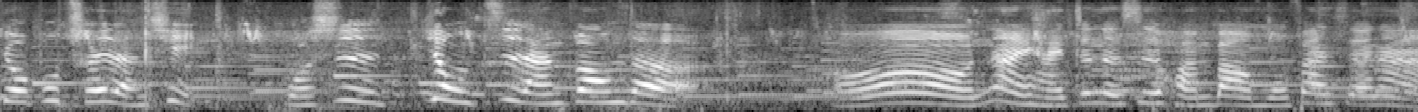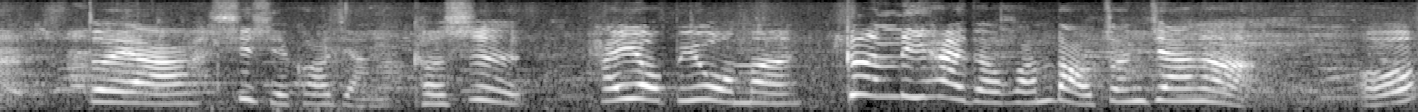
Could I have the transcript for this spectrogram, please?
又不吹冷气，我是用自然风的。哦，那你还真的是环保模范生啊！对啊，谢谢夸奖。可是还有比我们更厉害的环保专家呢。哦，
